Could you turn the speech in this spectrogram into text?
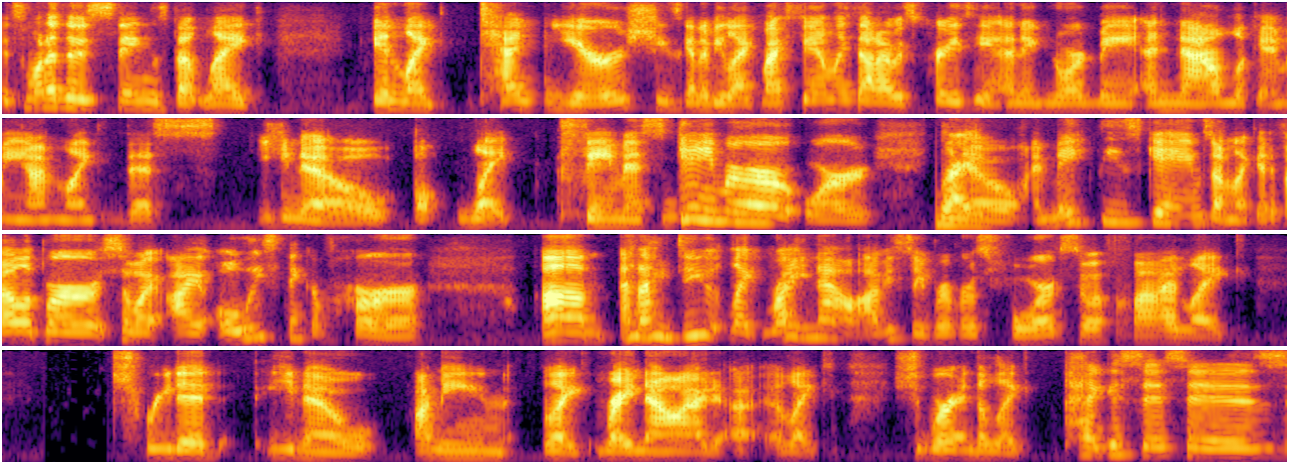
it's one of those things that like in like 10 years she's going to be like my family thought i was crazy and ignored me and now look at me i'm like this you know like famous gamer or you Right. know i make these games i'm like a developer so i, I always think of her um and i do like right now obviously river's four so if i like treated you know i mean like right now i, I like she we're into like pegasuses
